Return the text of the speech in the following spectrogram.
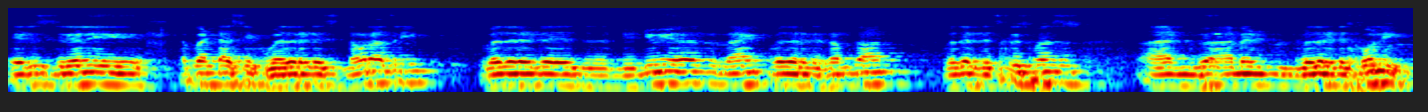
It is really a fantastic, whether it is Navratri, whether it is New Year night, whether it is Ramadan, whether it is Christmas, and I mean, whether it is Holi.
